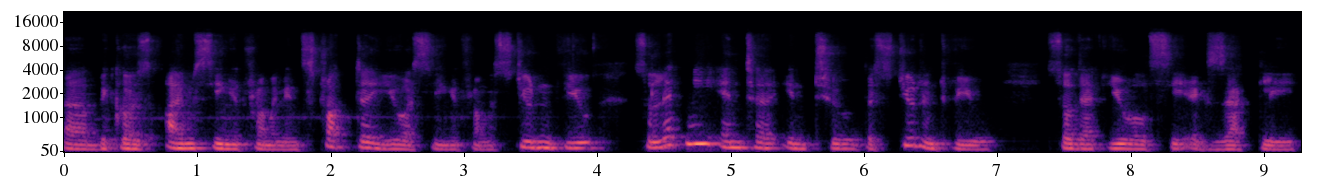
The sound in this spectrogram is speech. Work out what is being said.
uh, because I'm seeing it from an instructor, you are seeing it from a student view. So let me enter into the student view so that you will see exactly,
